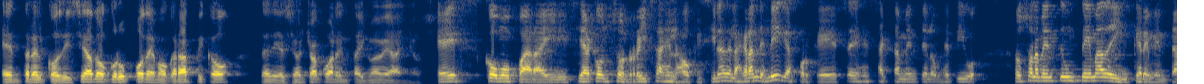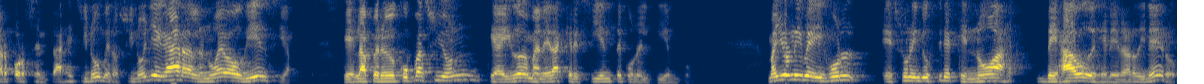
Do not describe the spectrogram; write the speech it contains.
entre el codiciado grupo demográfico de 18 a 49 años. Es como para iniciar con sonrisas en las oficinas de las grandes ligas, porque ese es exactamente el objetivo. No solamente un tema de incrementar porcentajes y números, sino llegar a la nueva audiencia, que es la preocupación que ha ido de manera creciente con el tiempo. Major League Baseball es una industria que no ha dejado de generar dinero.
